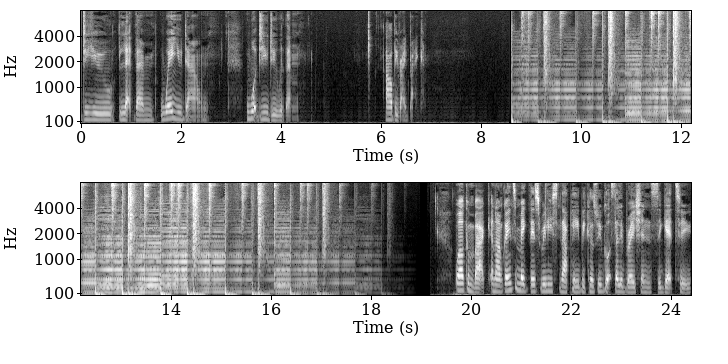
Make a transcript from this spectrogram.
Do you let them weigh you down? What do you do with them? I'll be right back. Welcome back, and I'm going to make this really snappy because we've got celebrations to get to.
